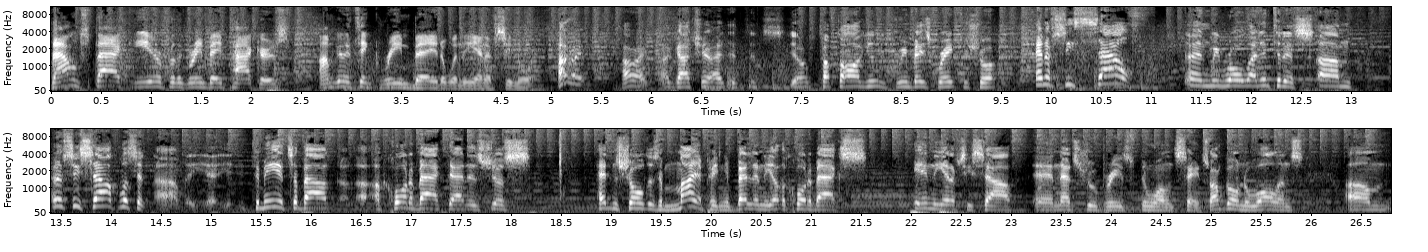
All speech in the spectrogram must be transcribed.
bounce back year for the Green Bay Packers. I'm going to take Green Bay to win the NFC North. All right, all right, I got you. It, it's you know tough to argue. Green Bay's great for sure. NFC South, and we roll right into this. Um, NFC South. Listen, uh, to me, it's about a quarterback that is just head and shoulders, in my opinion, better than the other quarterbacks in the NFC South, and that's Drew Brees, New Orleans Saints. So I'm going New Orleans. Um,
